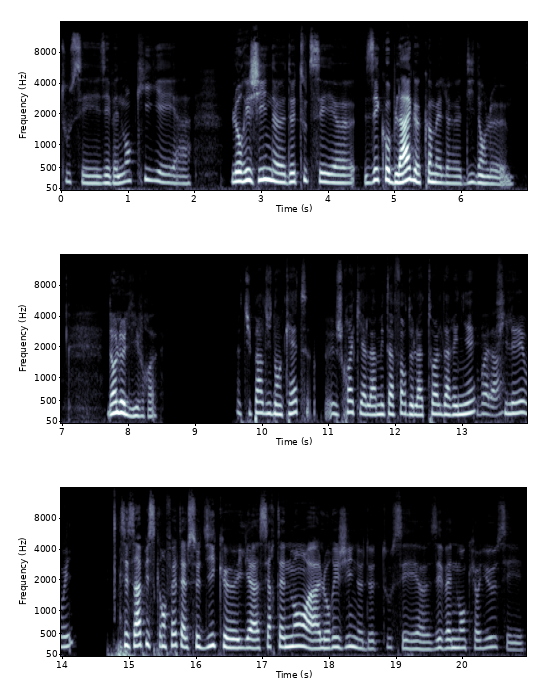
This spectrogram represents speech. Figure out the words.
tous ces événements, qui est à l'origine de toutes ces éco-blagues, comme elle dit dans le livre. Tu parles d'une enquête. Je crois qu'il y a la métaphore de la toile d'araignée voilà. filée, oui. C'est ça, puisqu'en fait, elle se dit qu'il y a certainement à l'origine de tous ces euh, événements curieux, ces,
